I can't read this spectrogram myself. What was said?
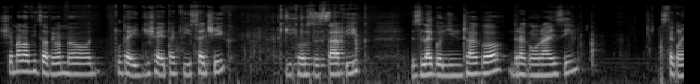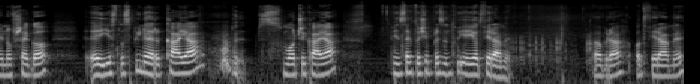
Siemano widzowie, mamy tutaj dzisiaj taki secik, taki to zestawik z Lego Ninjago Dragon Rising, z tego najnowszego. Y, Jest to spinner Kaja, smoczy Kaja, więc tak to się prezentuje i otwieramy. Dobra, otwieramy.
